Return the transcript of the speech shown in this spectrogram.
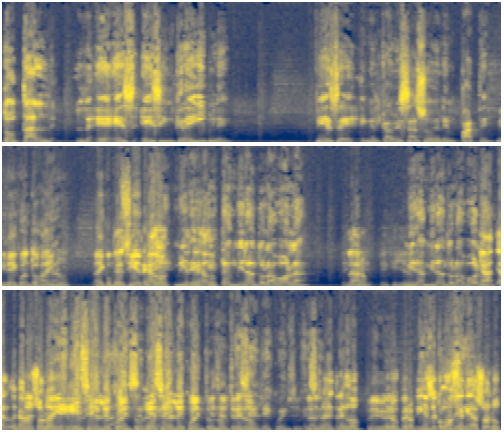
Total. E, Es, es increíble. Fíjese en el cabezazo del empate. Mira, hay cuántos hay, ¿no? Hay como El siete. tres a dos. ahí. Mire, a están mirando la bola. Claro. Es que ya. Mira, mirando la bola. Ya, ya lo dejaron solo. Ese es el descuento, ese es el descuento, Es ¿no? el 3-2. Ese es el descuento. Sí, Claro, es ese es el 3-2. Previo al Pero, pero fíjense cómo Entonces- queda solo.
